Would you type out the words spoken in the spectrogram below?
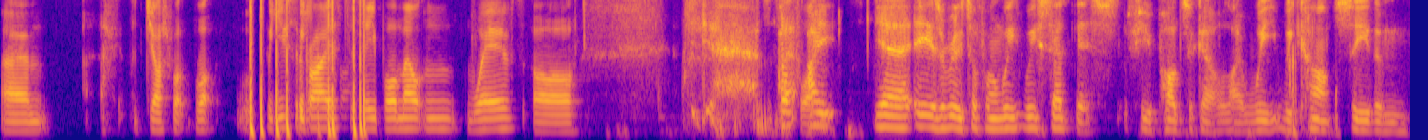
um, Josh, what what were you surprised to see Paul Melton waived, or it's a tough one? I- yeah, it is a really tough one. We we said this a few pods ago. Like we we can't see them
